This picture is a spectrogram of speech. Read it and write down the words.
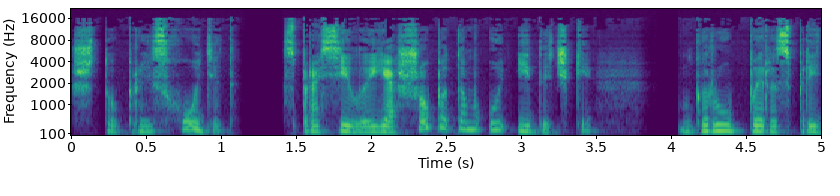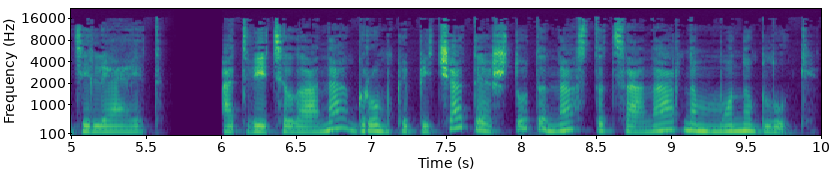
«Что происходит?» — спросила я шепотом у Идочки. «Группы распределяет», — ответила она, громко печатая что-то на стационарном моноблоке.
